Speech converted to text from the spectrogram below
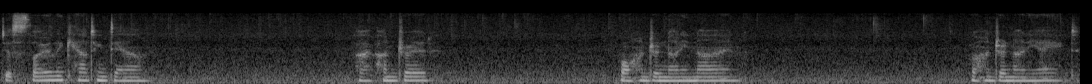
just slowly counting down. 500, 499, 498,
